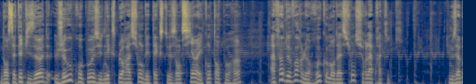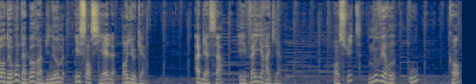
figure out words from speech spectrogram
Dans cet épisode, je vous propose une exploration des textes anciens et contemporains afin de voir leurs recommandations sur la pratique. Nous aborderons d'abord un binôme essentiel en yoga, Abhyasa et Vairagya. Ensuite, nous verrons où, quand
